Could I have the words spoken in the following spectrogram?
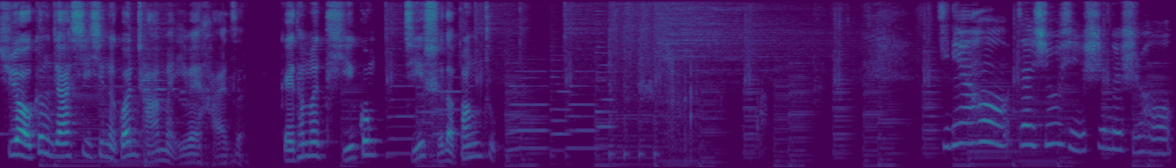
需要更加细心地观察每一位孩子，给他们提供及时的帮助。几天后，在休息室的时候，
